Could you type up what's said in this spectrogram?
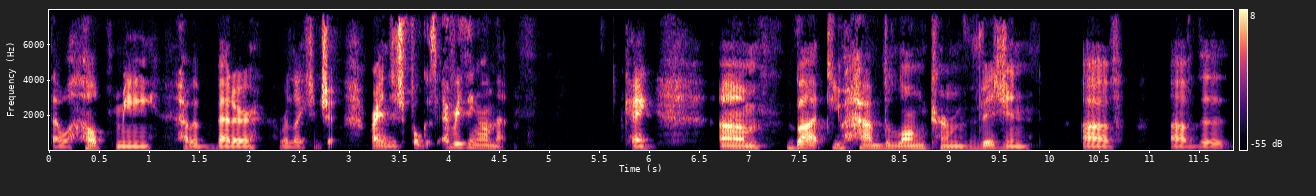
that will help me have a better relationship? Right and just focus everything on that okay? Um, but you have the long term vision of of the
